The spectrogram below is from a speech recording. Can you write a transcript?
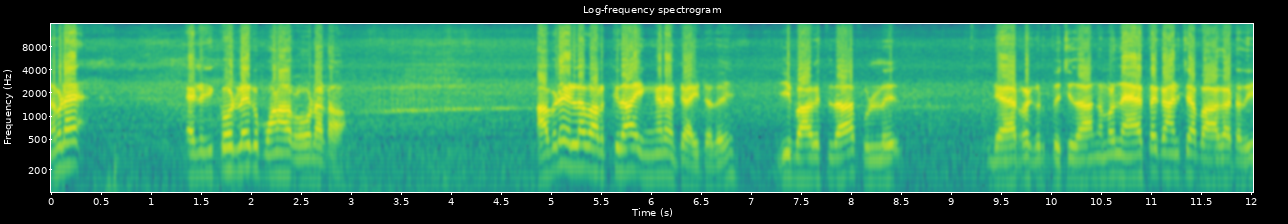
നമ്മുടെ എലരിക്കോട്ടിലേക്ക് പോണ റോഡാട്ടോ. അവിടെയുള്ള വർക്ക് ഇതാ ഇങ്ങനെയൊക്കെ ആയിട്ടത്. ഈ ഭാഗത്ത് ഇതാ ഫുള്ള് ലേഡറൊക്കെ എടുത്ത് വെച്ചതാ നമ്മൾ നേരത്തെ കാണിച്ച ആ ഭാഗമാട്ടത്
